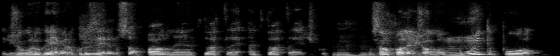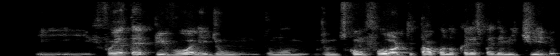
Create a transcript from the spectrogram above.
Ele jogou no Grêmio, no Cruzeiro e no São Paulo, né? Antes do, Atlético. Uhum. No São Paulo ele jogou muito pouco e foi até pivô ali de um, de um, de um desconforto e tal quando o Crespo é demitido.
